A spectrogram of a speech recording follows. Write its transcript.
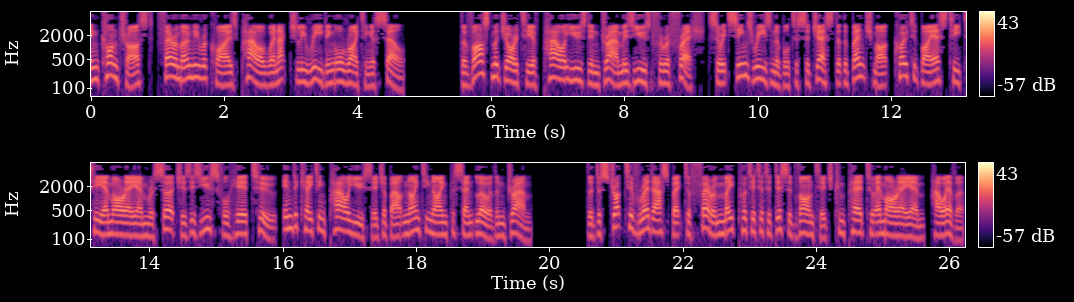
In contrast, FeRAM only requires power when actually reading or writing a cell. The vast majority of power used in DRAM is used for refresh, so it seems reasonable to suggest that the benchmark quoted by STT-MRAM researchers is useful here too, indicating power usage about 99% lower than DRAM. The destructive red aspect of FeRAM may put it at a disadvantage compared to MRAM, however.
